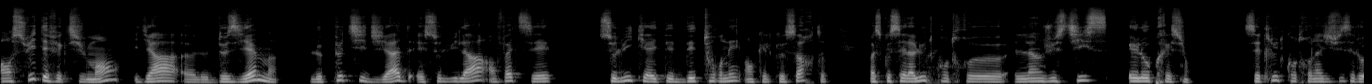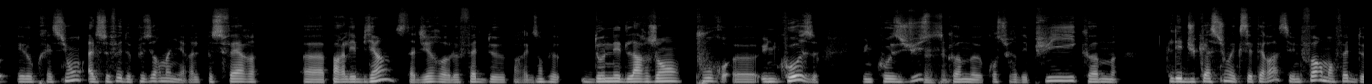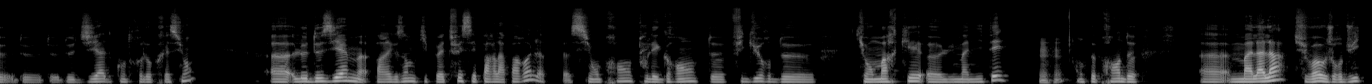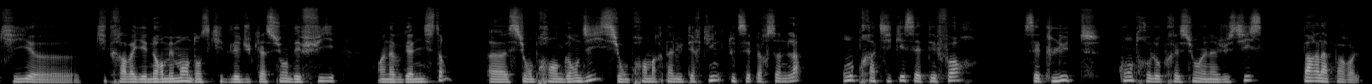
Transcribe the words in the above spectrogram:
Ensuite, effectivement, il y a le deuxième, le petit djihad, et celui-là, en fait, c'est celui qui a été détourné en quelque sorte, parce que c'est la lutte contre l'injustice et l'oppression. Cette lutte contre l'injustice et l'o- et l'oppression, elle se fait de plusieurs manières. Elle peut se faire euh, par les biens, c'est-à-dire le fait de, par exemple, donner de l'argent pour euh, une cause, une cause juste, Mhm. comme construire des puits, comme l'éducation, etc. C'est une forme en fait de, de, de- de djihad contre l'oppression. le deuxième, par exemple, qui peut être fait, c'est par la parole. si on prend tous les grandes figures de, qui ont marqué l'humanité, Mmh on peut prendre Malala, tu vois, aujourd'hui, qui, qui travaille énormément dans ce qui est de l'éducation des filles en Afghanistan. si on prend Gandhi, si on prend Martin Luther King, toutes ces personnes-là ont pratiqué cet effort, cette lutte contre l'oppression et l'injustice par la parole.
